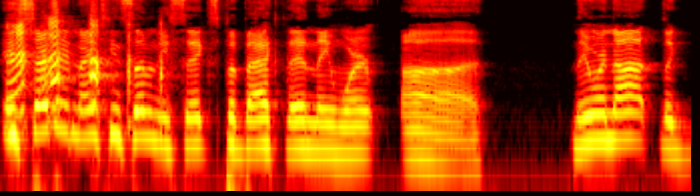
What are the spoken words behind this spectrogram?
it started in 1976, but back then they weren't. Uh, they were not the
